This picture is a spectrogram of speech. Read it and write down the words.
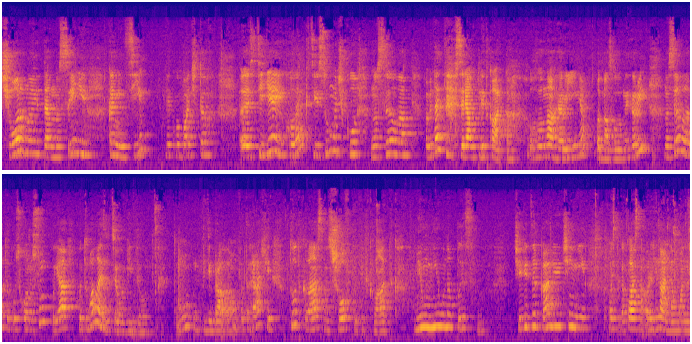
чорної, темно-синьої камінці, як ви бачите. Е, З цієї колекції сумочку носила, пам'ятаєте, серіал Пліткарка. Головна героїня, одна з головних героїнь, носила таку схожу сумку. Я готувалася до цього відео, тому підібрала вам фотографії. Тут класно з шовку підкладка. Міу-міу написано. Чи відзеркалює, чи ні. Ось така класна оригінальна у мене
